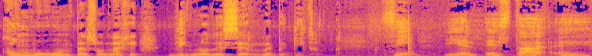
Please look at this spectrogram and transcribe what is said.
como un personaje digno de ser repetido. Sí, y el, esta eh,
